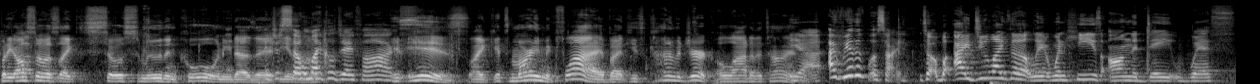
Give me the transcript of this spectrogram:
But he also is like so smooth and cool when he does it. It's just you so know. Michael J. Fox. It is like it's Marty McFly, but he's kind of a jerk a lot of the time. Yeah. I really. Oh, sorry. So, but I do like the later when he's on the date with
